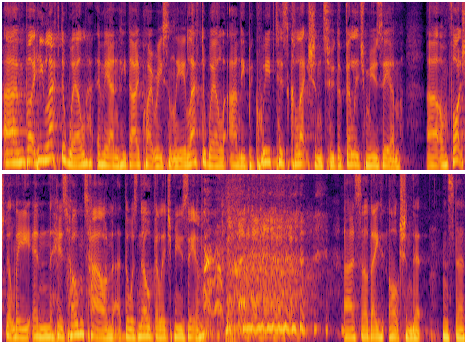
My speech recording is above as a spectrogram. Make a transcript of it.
Um, but he left a will in the end. He died quite recently. He left a will and he bequeathed his collection to the village museum. Uh, unfortunately, in his hometown, there was no village museum. uh, so they auctioned it instead.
